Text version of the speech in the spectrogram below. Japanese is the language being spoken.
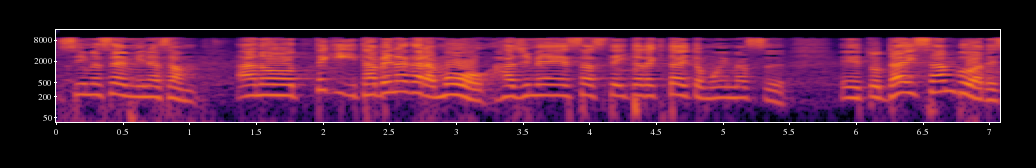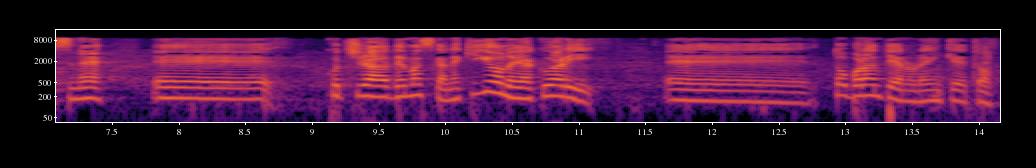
すいません、皆さん。あの、適宜食べながらもう始めさせていただきたいと思います。えっ、と、第3部はですね、えー、こちら出ますかね、企業の役割、えー、とボランティアの連携と、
